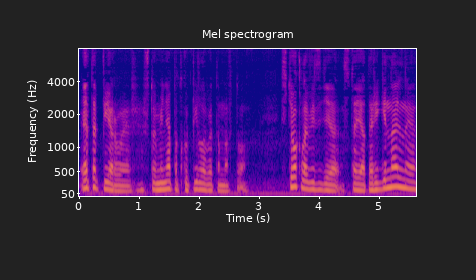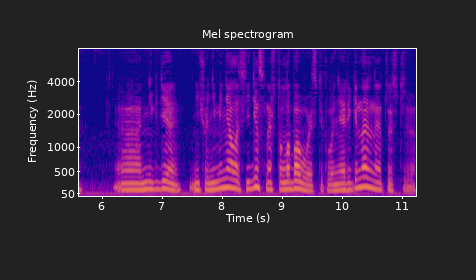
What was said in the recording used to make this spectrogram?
Это первое, что меня подкупило в этом авто. Стекла везде стоят оригинальные, э, нигде ничего не менялось. Единственное, что лобовое стекло не оригинальное, то есть э,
